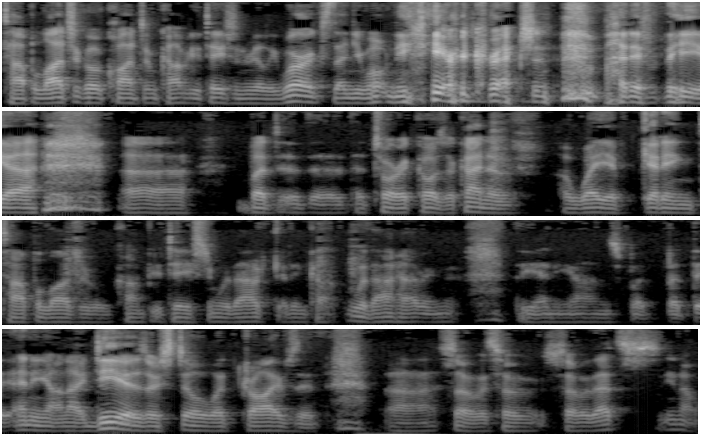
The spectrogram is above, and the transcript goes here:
topological quantum computation really works, then you won't need the error correction. but if the uh, uh, but the, the toric codes are kind of a way of getting topological computation without getting without having the, anyons. But but the anyon ideas are still what drives it. Uh, so so so that's you know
